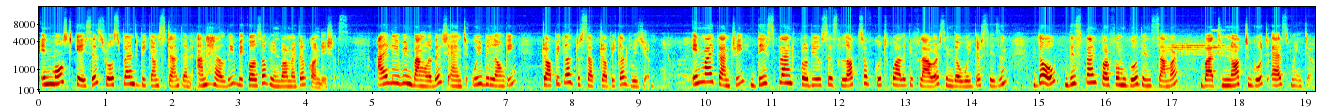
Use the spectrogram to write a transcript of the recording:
In most cases, rose plant becomes stunt and unhealthy because of environmental conditions. I live in Bangladesh and we belonging tropical to subtropical region. In my country, this plant produces lots of good quality flowers in the winter season, though this plant perform good in summer but not good as winter.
